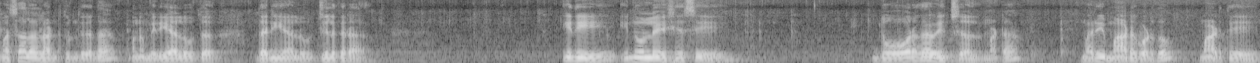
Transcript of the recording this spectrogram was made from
మసాలా లాంటిది ఉంది కదా మన మిరియాలు ద ధనియాలు జీలకర్ర. ఇది ఈ నూనెలో వేసేసి దూరగా వేయించాలన్నమాట. మరీ మాడకూడదు. మాడితే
